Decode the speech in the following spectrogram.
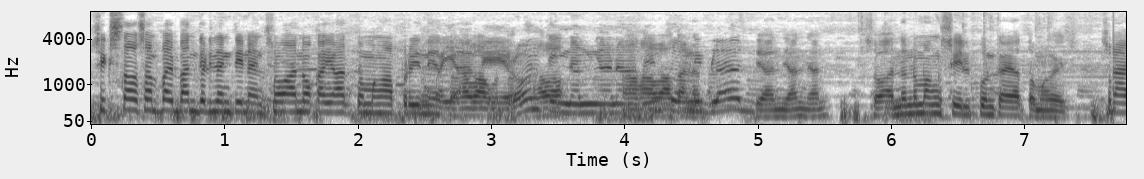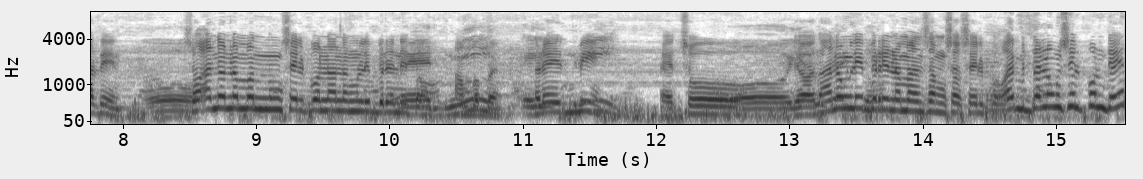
6,599. So ano kaya itong mga free nito? kaya Hawakan ko. meron? Hawak- Tingnan nga natin, hawakan Tony natin. Vlog. Yan, yan, yan. So ano namang cellphone kaya ito mga guys? So natin. Oh. So ano naman ng cellphone na ng libre nito? Redmi, Ang baba- A3. Redmi. Eh so, Oh, yun. yan, Anong guys, libre oh. naman sang sa cellphone? Ay, may dalawang cellphone din?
